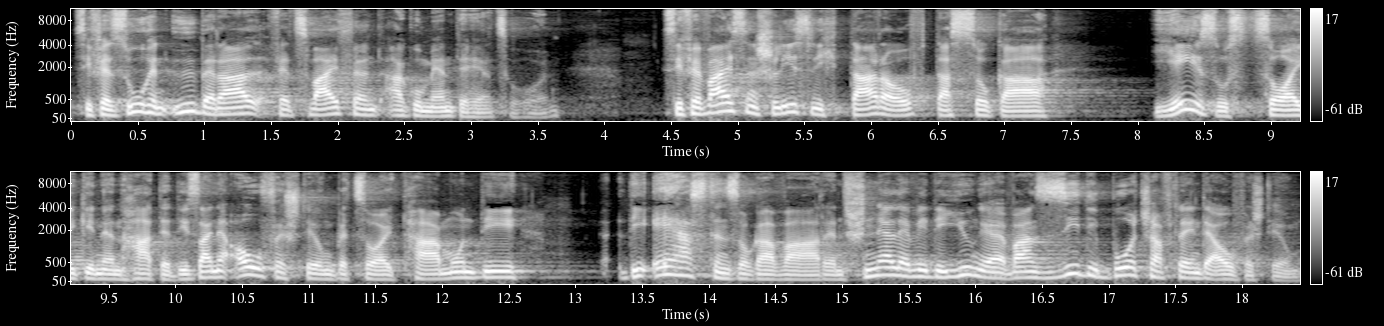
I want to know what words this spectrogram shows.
Sie versuchen überall verzweifelnd Argumente herzuholen. Sie verweisen schließlich darauf, dass sogar Jesus Zeuginnen hatte, die seine Auferstehung bezeugt haben und die die Ersten sogar waren. Schneller wie die Jünger waren sie die Botschafter in der Auferstehung.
